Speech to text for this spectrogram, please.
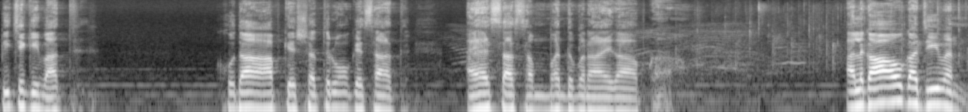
पीछे की बात। खुदा आपके शत्रुओं के साथ ऐसा संबंध बनाएगा आपका। अलगाव का जीवन,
